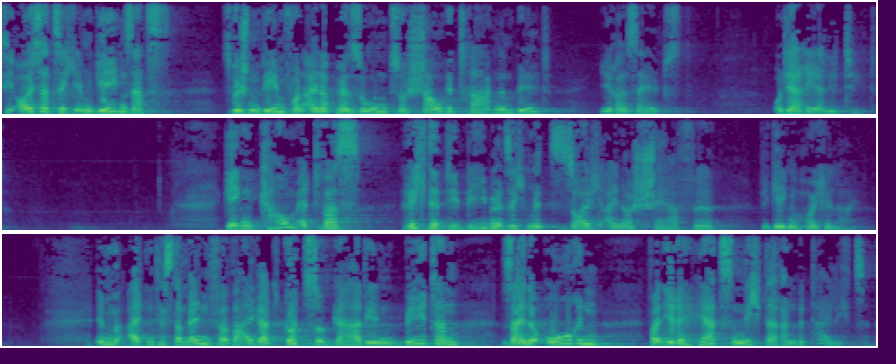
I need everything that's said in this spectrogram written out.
Sie äußert sich im Gegensatz zwischen dem von einer Person zur Schau getragenen Bild ihrer selbst und der Realität. Gegen kaum etwas richtet die Bibel sich mit solch einer Schärfe wie gegen Heuchelei. Im Alten Testament verweigert Gott sogar den Betern seine Ohren, weil ihre Herzen nicht daran beteiligt sind.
